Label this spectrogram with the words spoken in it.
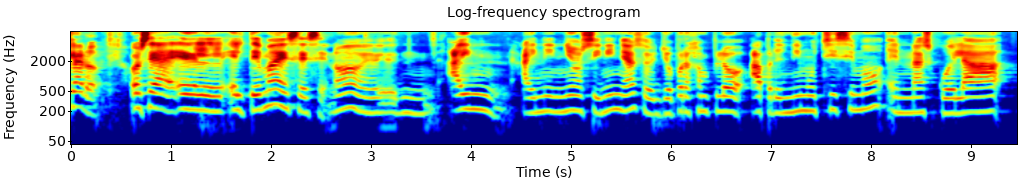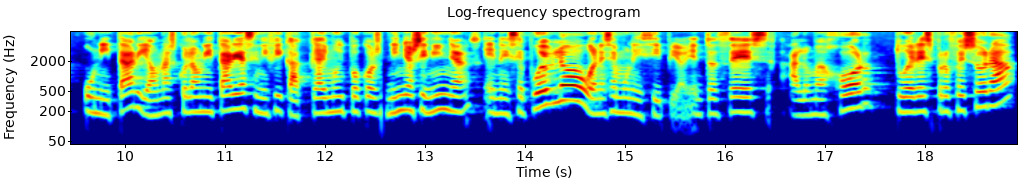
Claro, o sea, el, el tema es ese, ¿no? Eh, hay, hay niños y niñas, yo por ejemplo aprendí muchísimo en una escuela unitaria. Una escuela unitaria significa que hay muy pocos niños y niñas en ese pueblo o en ese municipio. Y entonces, a lo mejor tú eres profesora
